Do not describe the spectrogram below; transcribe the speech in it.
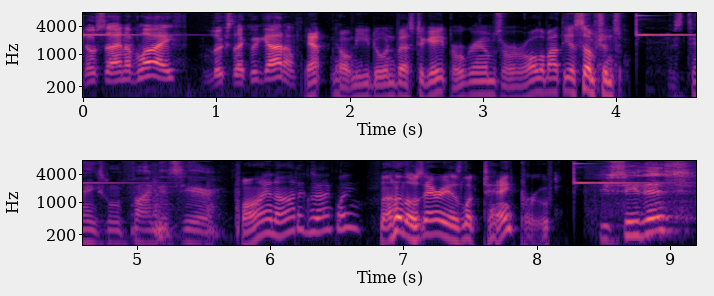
No sign of life. Looks like we got him. Yep, no need to investigate. Programs are all about the assumptions. Those tanks won't find us here. Why not exactly? None of those areas look tank proof. You see this?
